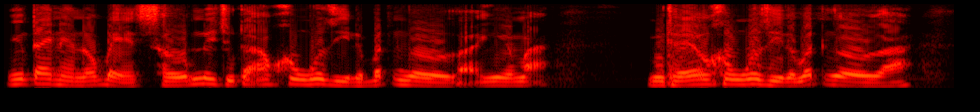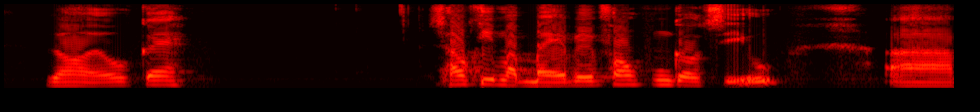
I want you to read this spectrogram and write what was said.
Nhưng tay này nó bẻ sớm thì chúng ta không có gì là bất ngờ cả anh em ạ. Mình thấy không có gì là bất ngờ cả. Rồi ok. Sau khi mà bẻ về phong khung cầu xỉu à,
